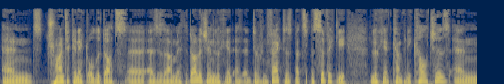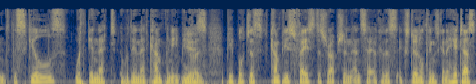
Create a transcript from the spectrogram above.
and trying to connect all the dots, uh, as is our methodology and looking at, at, at, different factors, but specifically looking at company cultures and the skills within that, within that company because yes. people just, companies face disruption and say, okay, this external thing's going to hit us.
